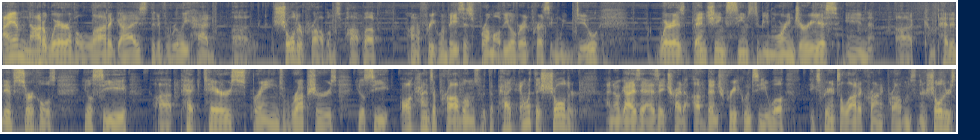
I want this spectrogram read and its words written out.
I am not aware of a lot of guys that have really had uh, shoulder problems pop up on a frequent basis from all the overhead pressing we do. Whereas benching seems to be more injurious in uh, competitive circles. You'll see uh, pec tears, sprains, ruptures. You'll see all kinds of problems with the pec and with the shoulder. I know guys, as they try to up bench frequency, will experience a lot of chronic problems in their shoulders.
